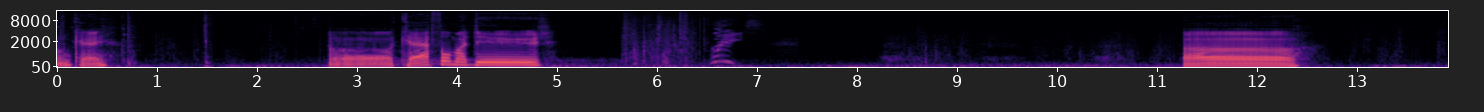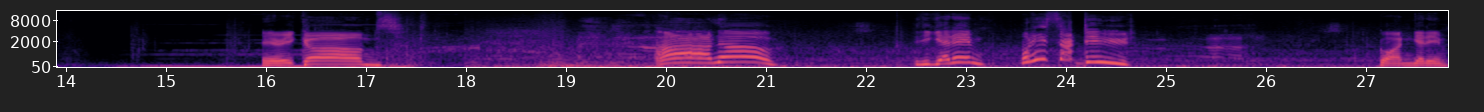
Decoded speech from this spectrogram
Okay. Oh, careful, my dude. Freeze! Oh. Here he comes. Ah, no. Did you get him? What is that dude? Go on, get him.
